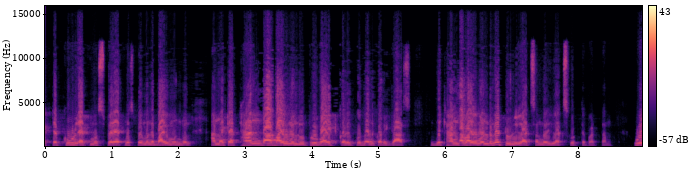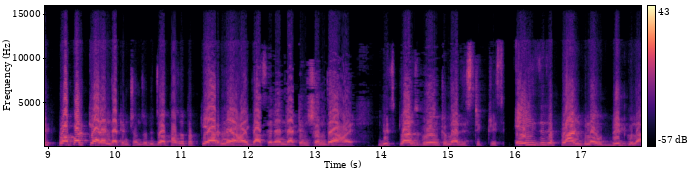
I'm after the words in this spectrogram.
একটা কুল অ্যাটমসফিয়ার অ্যাটমসফিয়ার মানে বায়ুমণ্ডল, আমরা একটা ঠান্ডা বায়ুমণ্ডল প্রোভাইড করে, প্রদান করে গাছ। যে ঠান্ডা বায়ুমণ্ডলে টু রিল্যাক্স আমরা রিল্যাক্স করতে পারতাম। With proper care and attention যদি যথাযথ কেয়ার নেওয়া হয় গাছের অ্যান্ড অ্যাটেনশন দেওয়া হয় this plants grow into majestic trees এই যে যে প্লান্টগুলা উদ্ভিদগুলা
